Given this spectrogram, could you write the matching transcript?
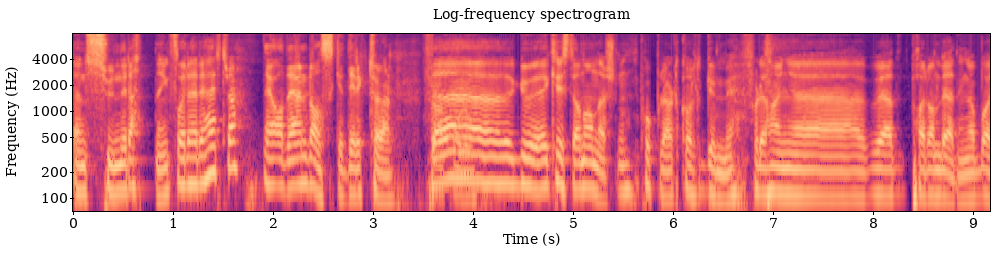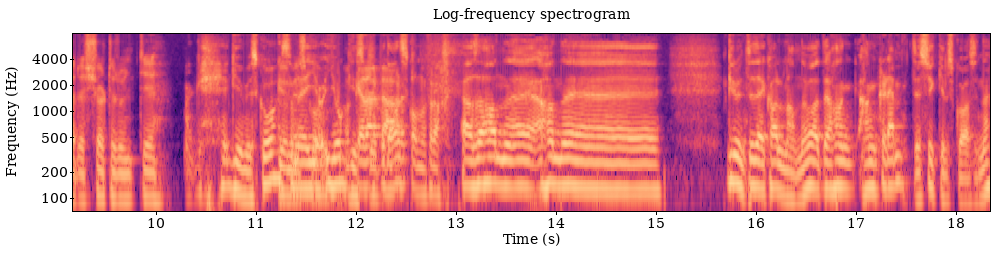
en, sunn retning for dette her, tror jeg. Ja, det er den danske direktøren. Det er Christian Andersen, populært kalt Gummi, fordi han uh, ved et par anledninger bare kjørte rundt i Gummisko, som er joggesko på dansk. Altså, han, han Grunnen til det kallenavnet var at han, han glemte sykkelskoene sine.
